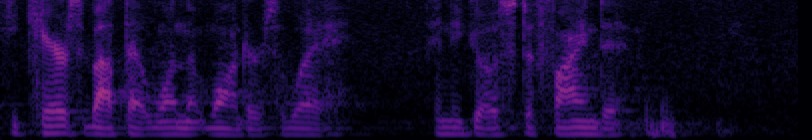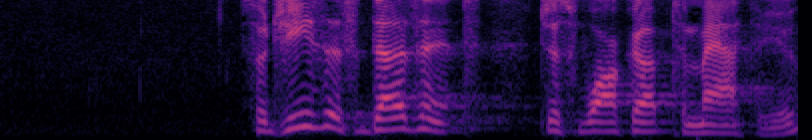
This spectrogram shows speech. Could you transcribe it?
he cares about that one that wanders away, and he goes to find it. So Jesus doesn't just walk up to Matthew,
